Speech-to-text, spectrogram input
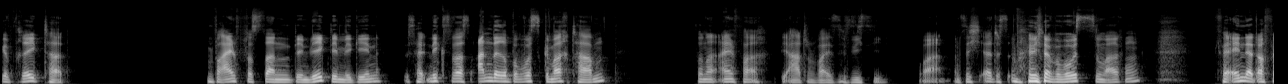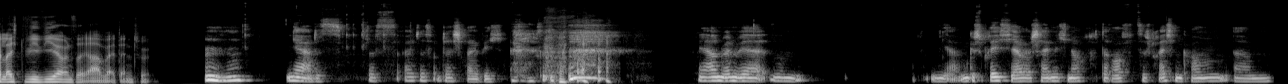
geprägt hat und beeinflusst dann den Weg, den wir gehen, ist halt nichts, was andere bewusst gemacht haben, sondern einfach die Art und Weise, wie sie waren. Und sich äh, das immer wieder bewusst zu machen, verändert auch vielleicht, wie wir unsere Arbeit dann tun. Mhm. Ja, das, das, äh, das unterschreibe ich. ja, und wenn wir so ja, im Gespräch ja wahrscheinlich noch darauf zu sprechen kommen, ähm,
